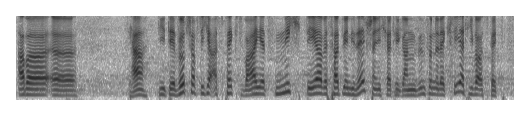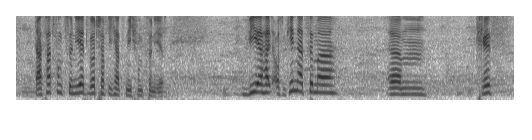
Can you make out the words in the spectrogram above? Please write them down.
Aber äh, ja, die, der wirtschaftliche Aspekt war jetzt nicht der, weshalb wir in die Selbstständigkeit gegangen sind, sondern der kreative Aspekt. Das hat funktioniert, wirtschaftlich hat es nicht funktioniert. Wir halt aus dem Kinderzimmer, ähm, Chris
